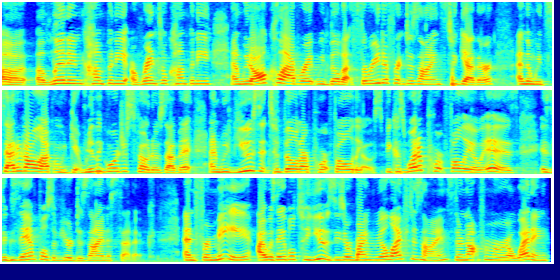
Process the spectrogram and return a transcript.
a, a, linen company, a rental company, and we'd all collaborate. We'd build out three different designs together, and then we'd set it all up and we'd get really gorgeous photos of it, and we'd use it to build our portfolios. Because what a portfolio is, is examples of your design aesthetic. And for me, I was able to use these are my real life designs. They're not from a real wedding,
